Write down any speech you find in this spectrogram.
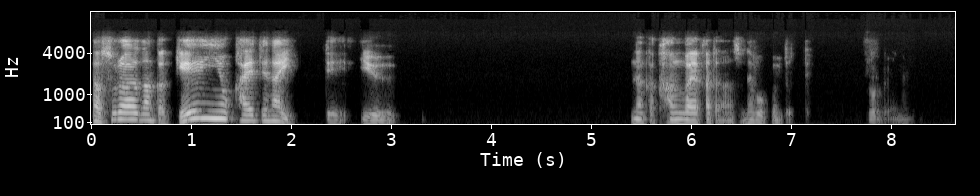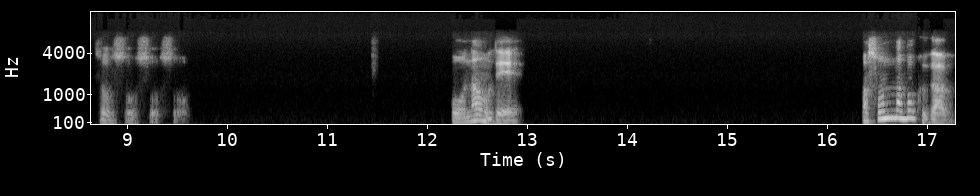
だからそれはなんか原因を変えてないっていう、なんか考え方なんですよね、僕にとって。そうだよね。そうそうそうそう。こう、なので、まあ、そんな僕が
